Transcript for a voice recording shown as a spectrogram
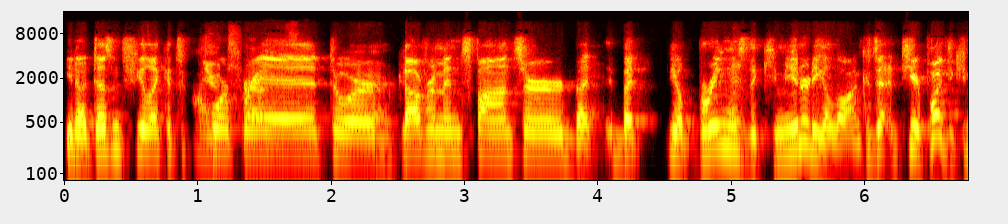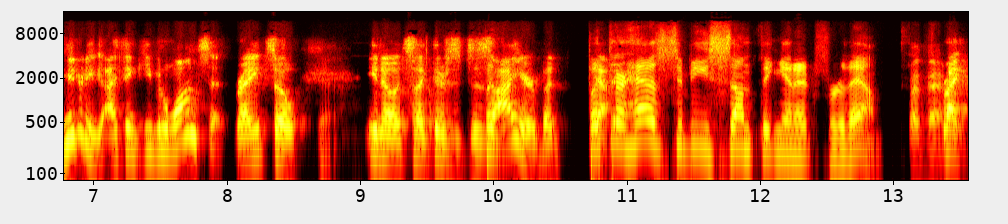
you know, it doesn't feel like it's a corporate or yeah. government sponsored, but but you know, brings the community along. Because uh, to your point, the community I think even wants it, right? So, yeah. you know, it's like there's a desire, but but, but there has to be something in it for them. For them, right?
